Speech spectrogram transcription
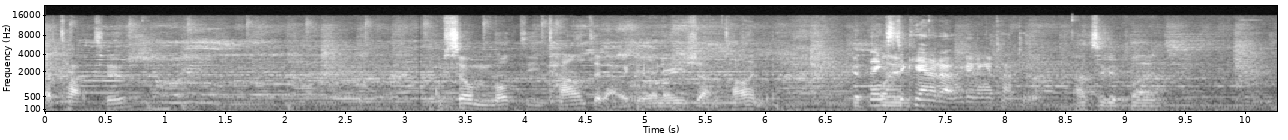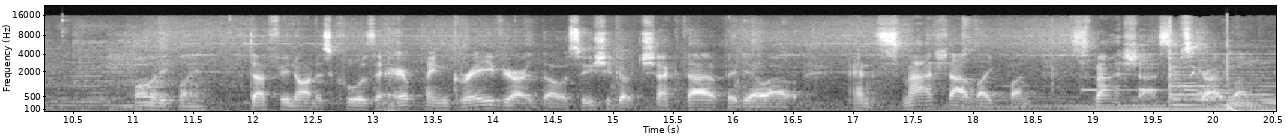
a tattoo? I'm so multi-talented out here in Asia, I'm telling you. Good Thanks to. Canada, I'm getting a tattoo. That's a good plane. Quality plane. Definitely not as cool as the airplane graveyard though, so you should go check that video out and smash that like button, smash that subscribe button.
